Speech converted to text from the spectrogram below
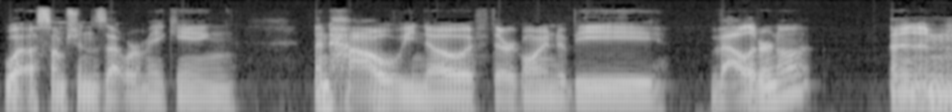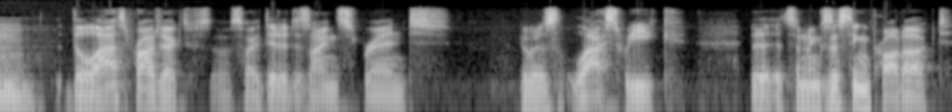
what assumptions that we're making, and how we know if they're going to be valid or not. And, mm-hmm. the last project, so, so, I did a design sprint. It was last week. It's an existing product.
